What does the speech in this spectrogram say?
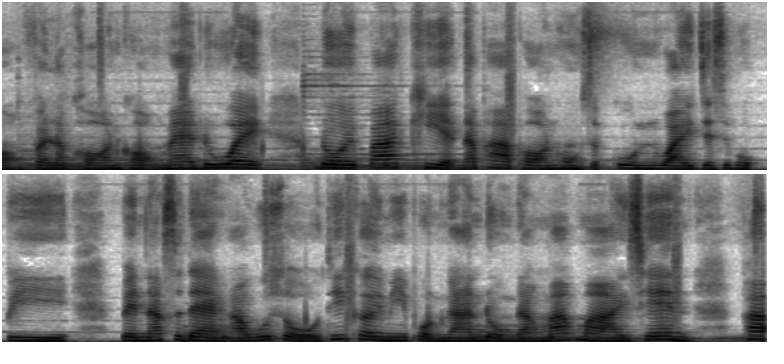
ของแฟนละครของแม่ด้วย โดยป้าเขียดนภาพรหงสกุลวัย 76 ปี เป็นนักแสดงอาวุโสที่เคยมีผลงานโด่งดังมากมาย เช่น ภา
